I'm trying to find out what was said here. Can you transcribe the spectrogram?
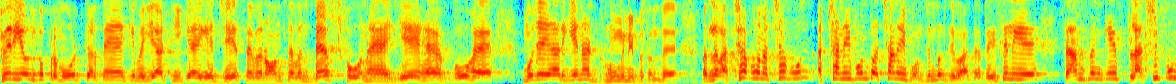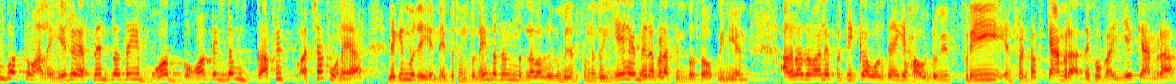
फिर ये उनको प्रमोट करते हैं कि भैया ठीक है, ये J seven on seven best phone है, ये है, वो है। मुझे यार ये ना ढूंढ नहीं पसंद है। मतलब अच्छा फ़ोन अच्छा फ़ोन अच्छा नहीं फ़ोन तो अच्छा नहीं फ़ोन सिंपल सी बात है। तो इसीलिए सैमसंग के फ्लैगशिप फ़ोन बहुत कमाल है। ये जो एस नाइन प्लस है, ये बहुत बहुत एकदम काफ़ी अच्छा फ़ोन है यार। लेकिन मुझे ये नहीं पसंद तो नहीं पसंद मतलब अगर कोई बजट फ़ोन है तो ये है मेरा बड़ा सिंपल सा ओपिनियन अगला सवाल है, प्रतीक का बोलते हैं कि how to be free in front of camera देखो भाई, ये कैमरा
